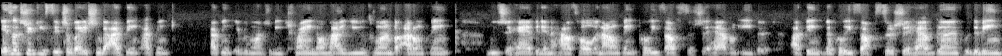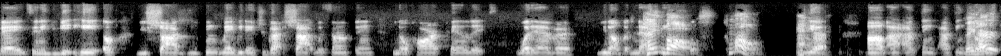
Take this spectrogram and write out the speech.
it's a tricky situation, but I think I think I think everyone should be trained on how to use one, but I don't think we should have it in the household, and I don't think police officers should have them either. I think the police officers should have guns with the bean bags, and if you get hit, oh, you shot, you think maybe that you got shot with something, you know, hard pellets, whatever, you know, but paintballs. Come on. Yeah. Um, I, I think I think they hurt.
